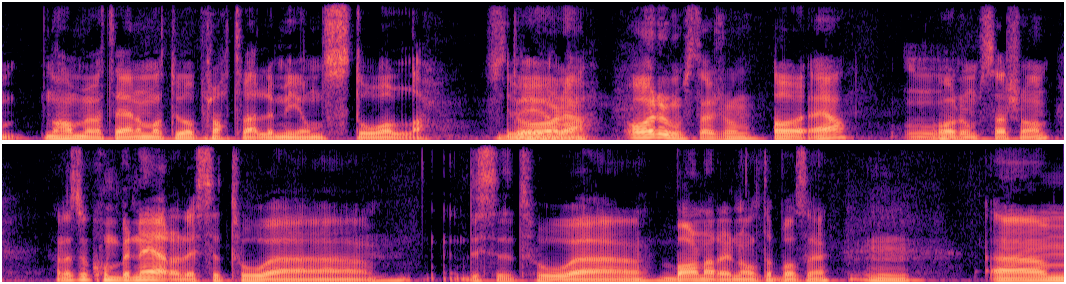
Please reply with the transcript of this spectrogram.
Nå har vi vært enige om at du har pratet veldig mye om stål. da Stål, jo- Står. Og romstasjon. Og, ja, Mm. og romstasjon. Jeg har lyst til å kombinere disse to, eh, disse to eh, barna dine, holdt jeg på å si. Mm. Um,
